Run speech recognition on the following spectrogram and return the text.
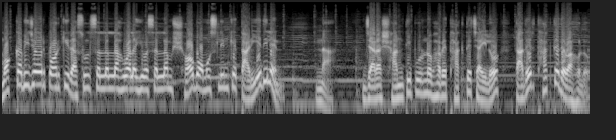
মক্কা বিজয়ের পর কি রাসূল সাল্লাহু আলহিউসাল্লাম সব অমুসলিমকে তাড়িয়ে দিলেন? না। যারা শান্তিপূর্ণভাবে থাকতে চাইল, তাদের থাকতে দেওয়া হলো।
